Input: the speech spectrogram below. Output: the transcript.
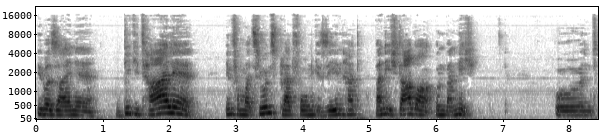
über seine digitale Informationsplattform gesehen hat, wann ich da war und wann nicht. Und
